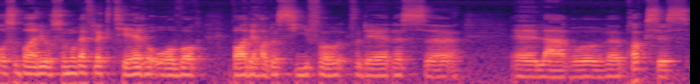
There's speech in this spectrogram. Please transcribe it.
også ba de også om å reflektere over hva det hadde å si for, for deres eh, eh lærerpraksis.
